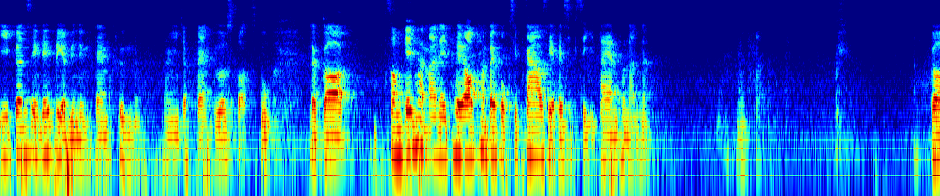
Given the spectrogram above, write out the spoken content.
อีเกิลเองได้เปรียบอยู่หนึ่งแต้มครึ่งนะทั้งนี้จาก FanDuel Sportsbook แล้วก็สองเกมผ่านมาในเพลย์ออฟทำไป 69 เสียไป 14 แต้มเท่านั้นนะนะครับ ก็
